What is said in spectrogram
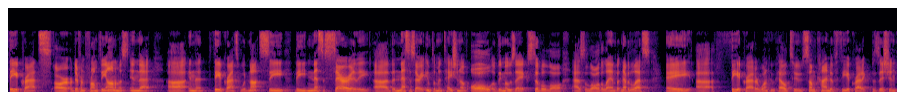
theocrats are, are different from theonomists in that uh, in that theocrats would not see the necessarily uh, the necessary implementation of all of the Mosaic civil law as the law of the land, but nevertheless a uh, theocrat or one who held to some kind of theocratic position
